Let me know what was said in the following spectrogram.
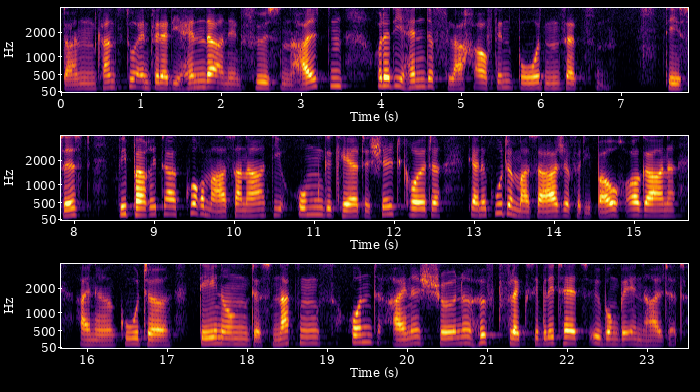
dann kannst du entweder die Hände an den Füßen halten oder die Hände flach auf den Boden setzen. Dies ist Viparita Kurmasana, die umgekehrte Schildkröte, die eine gute Massage für die Bauchorgane, eine gute Dehnung des Nackens und eine schöne Hüftflexibilitätsübung beinhaltet.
